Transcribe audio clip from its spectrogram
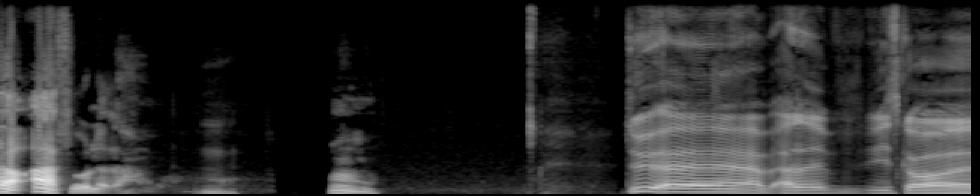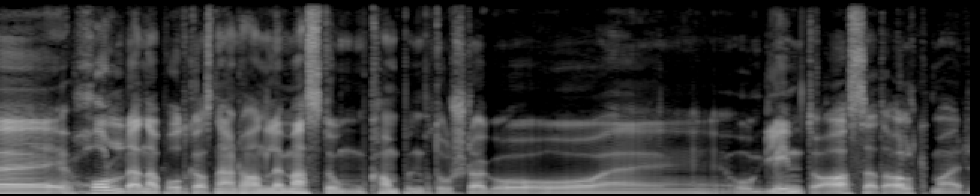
Ja, jeg føler det. Mm. Mm. Du, eh, eh, vi skal eh, holde denne podkasten her til å handle mest om kampen på torsdag og, og, eh, og Glimt og Aset Alkmaar.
